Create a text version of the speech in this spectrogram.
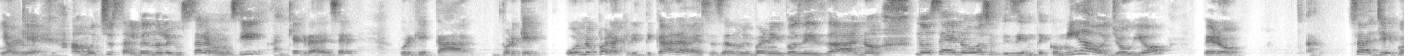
Y aunque a muchos tal vez no le gustaran, sí, hay que agradecer, porque, cada, porque uno para criticar a veces es muy bueno y vos dices, ah, no, no sé, no hubo suficiente comida o llovió, pero, ah, o sea, llegó,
